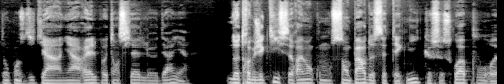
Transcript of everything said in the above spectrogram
donc on se dit qu'il y, y, a un réel potentiel derrière. Notre objectif, c'est vraiment qu'on s'empare de cette technique, que ce soit pour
